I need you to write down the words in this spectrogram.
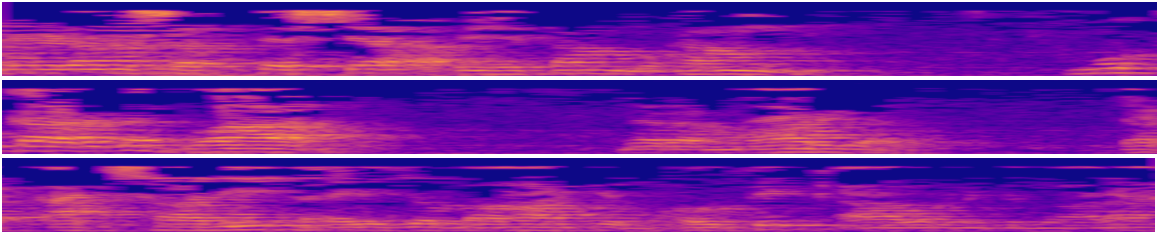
प्रीणन सत्य से अभिहितम मुखम। मुख का अर्थ द्वार, मेरा मार्ग। आच्छादित है जो बाहर के भौतिक आवरण के द्वारा।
